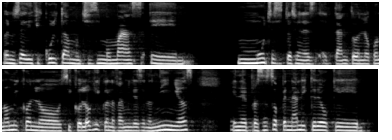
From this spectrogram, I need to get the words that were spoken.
bueno, se dificulta muchísimo más muchas situaciones, eh, tanto en lo económico, en lo psicológico, en las familias de los niños, en el proceso penal y creo que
